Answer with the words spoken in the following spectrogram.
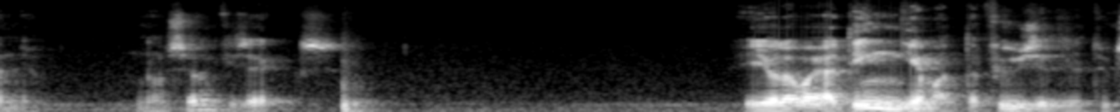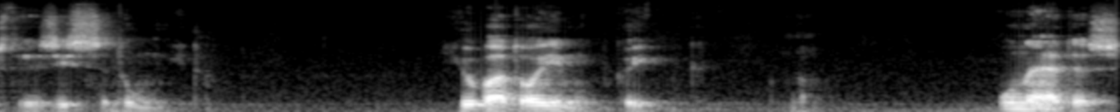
on ju. noh, see ongi seks. ei ole vaja tingimata füüsiliselt üksteise sisse tungida. juba toimub kõik, noh, unedes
